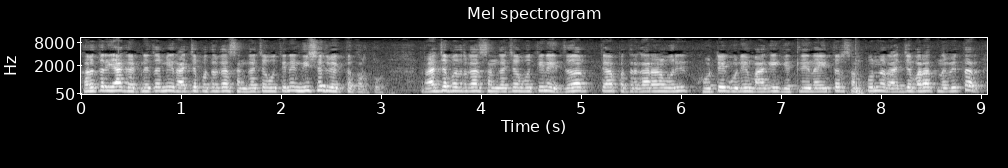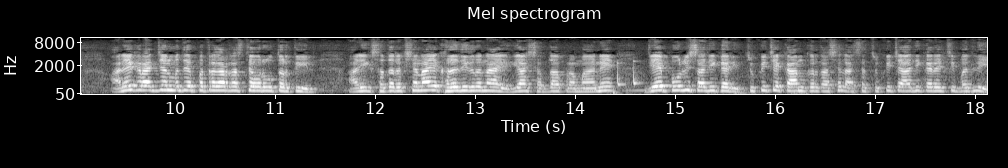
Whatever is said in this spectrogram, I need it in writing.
खरं तर या घटनेचा मी राज्य पत्रकार संघाच्या वतीने निषेध व्यक्त करतो. राज्य पत्रकार संघाच्या वतीने जर त्या पत्रकारांवरील खोटे गुन्हे मागे घेतले नाही तर संपूर्ण राज्यभरात नव्हे तर अनेक राज्यांमध्ये पत्रकार रस्त्यावर उतरतील. आणि सदरक्षण आहे खरेदीकरण आहे या शब्दाप्रमाणे जे पोलीस अधिकारी चुकीचे काम करत असेल अशा चुकीच्या अधिकाऱ्याची बदली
